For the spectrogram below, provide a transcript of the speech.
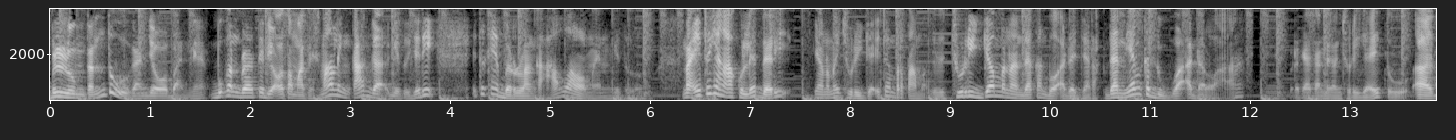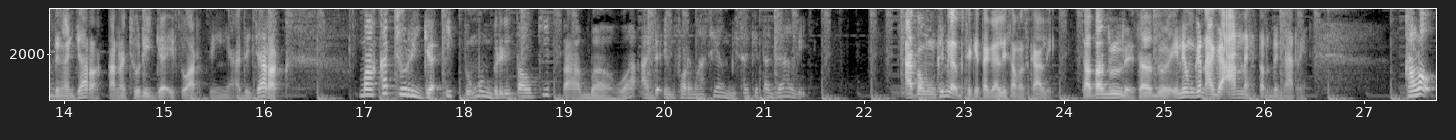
Belum tentu kan jawabannya. Bukan berarti dia otomatis maling, kagak gitu. Jadi itu kayak baru langkah awal men gitu loh. Nah itu yang aku lihat dari yang namanya curiga itu yang pertama gitu. Curiga menandakan bahwa ada jarak. Dan yang kedua adalah berkaitan dengan curiga itu uh, dengan jarak karena curiga itu artinya ada jarak. Maka curiga itu memberitahu kita bahwa ada informasi yang bisa kita gali atau mungkin nggak bisa kita gali sama sekali. Catat dulu deh, catat dulu. Ini mungkin agak aneh terdengarnya kalau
